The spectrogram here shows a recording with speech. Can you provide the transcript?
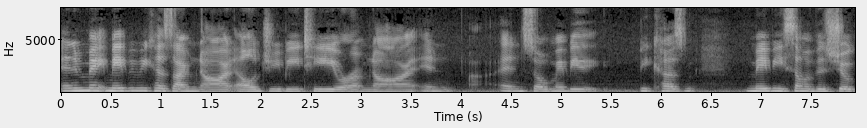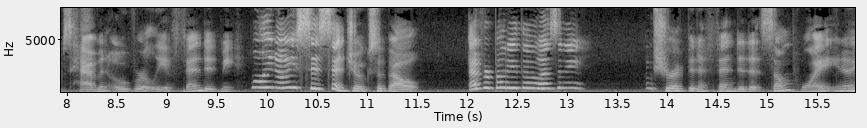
and it may maybe because I'm not LGBT or I'm not, and and so maybe because maybe some of his jokes haven't overtly offended me. Well, you know, he's he's said jokes about everybody though, hasn't he? I'm sure I've been offended at some point. You know, he,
